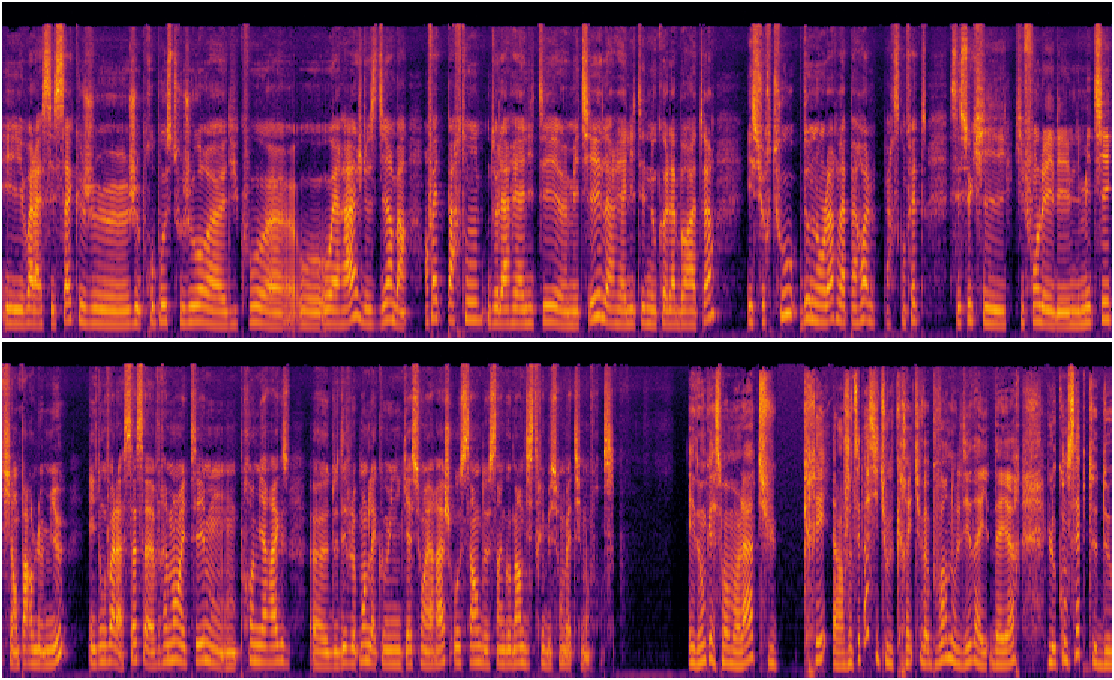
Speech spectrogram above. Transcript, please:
Et voilà, c'est ça que je, propose toujours euh, du coup au, RH de se dire, ben en fait partons de la réalité métier, la réalité de nos collaborateurs et surtout donnons-leur la parole parce qu'en fait c'est ceux qui, qui font les, métiers qui en parlent le mieux et donc voilà, ça, ça a vraiment été mon, premier axe euh, de développement de la communication RH au sein de Saint-Gobain Distribution Bâtiment France. Et donc à ce moment-là, tu crées, alors je ne sais pas si tu le crées, tu vas pouvoir nous le dire d'ailleurs, le concept de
